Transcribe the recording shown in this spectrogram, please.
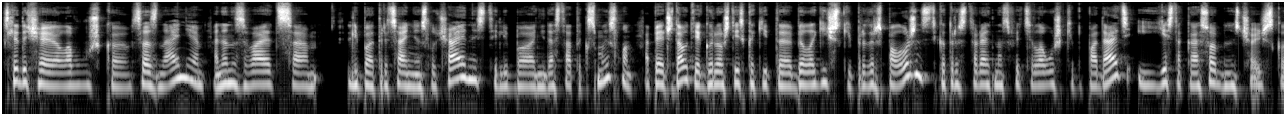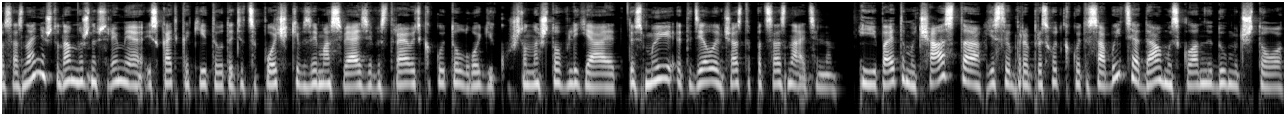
Следующая ловушка сознания, она называется либо отрицание случайности, либо недостаток смысла. Опять же, да, вот я говорила, что есть какие-то биологические предрасположенности, которые заставляют нас в эти ловушки попадать, и есть такая особенность человеческого сознания, что нам нужно все время искать какие-то вот эти цепочки взаимосвязи, выстраивать какую-то логику, что на что влияет. То есть мы это делаем часто подсознательно. И поэтому часто, если, например, происходит какое-то событие, да, мы склонны думать, что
